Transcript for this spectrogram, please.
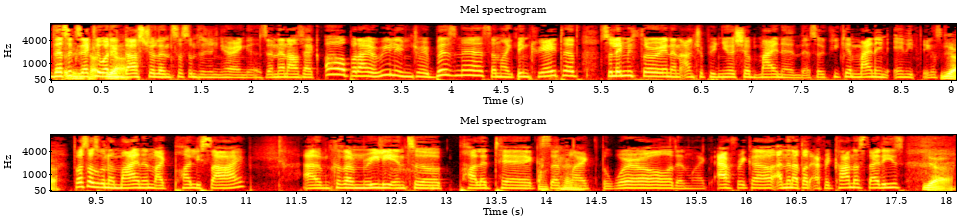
That's exactly what yeah. industrial and systems engineering is. And then I was like, oh, but I really enjoy business and like being creative. So let me throw in an entrepreneurship minor in there. So you can mine in anything. So Yeah. First I was going to mine in like poli sci. Um, cause I'm really into politics and like the world and like Africa. And then I thought Africana studies. Yeah.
